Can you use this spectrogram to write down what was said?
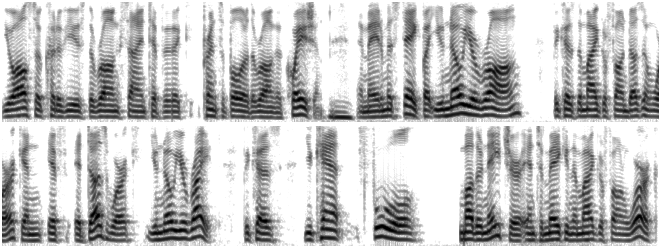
you also could have used the wrong scientific principle or the wrong equation mm. and made a mistake. But you know you're wrong because the microphone doesn't work. And if it does work, you know you're right because you can't fool Mother Nature into making the microphone work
